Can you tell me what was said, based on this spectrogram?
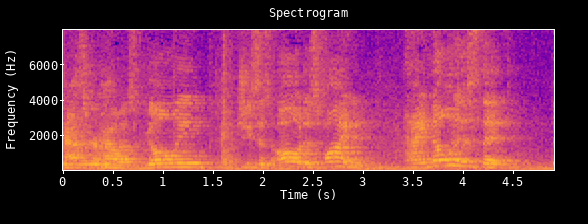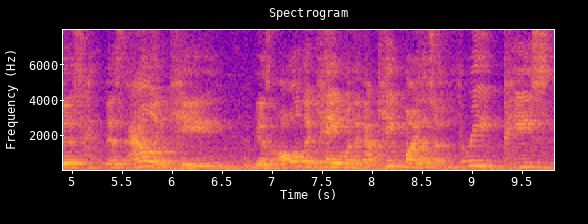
ask her how it's going. She says, oh, just fine. And, and I noticed that this, this Allen key is all that came with it. Now keep in mind, this is a three-piece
